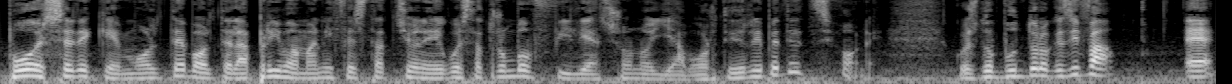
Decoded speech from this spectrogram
può essere che molte volte la prima manifestazione di questa trombofilia sono gli aborti di ripetizione. A questo punto lo che si fa è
